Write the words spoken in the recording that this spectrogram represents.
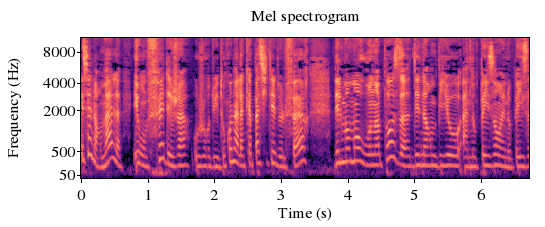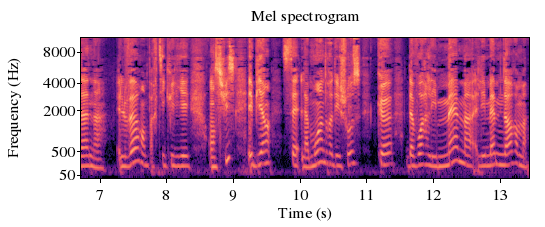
Et c'est normal, et on le fait déjà aujourd'hui. Donc, on a la capacité de le faire. Dès le moment où on impose des normes bio à nos paysans et nos paysannes éleveurs en particulier en Suisse, eh bien, c'est la moindre des choses que d'avoir les mêmes, les mêmes normes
